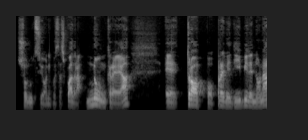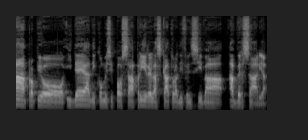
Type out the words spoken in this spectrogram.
soluzioni, questa squadra non crea, è troppo prevedibile, non ha proprio idea di come si possa aprire la scatola difensiva avversaria.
